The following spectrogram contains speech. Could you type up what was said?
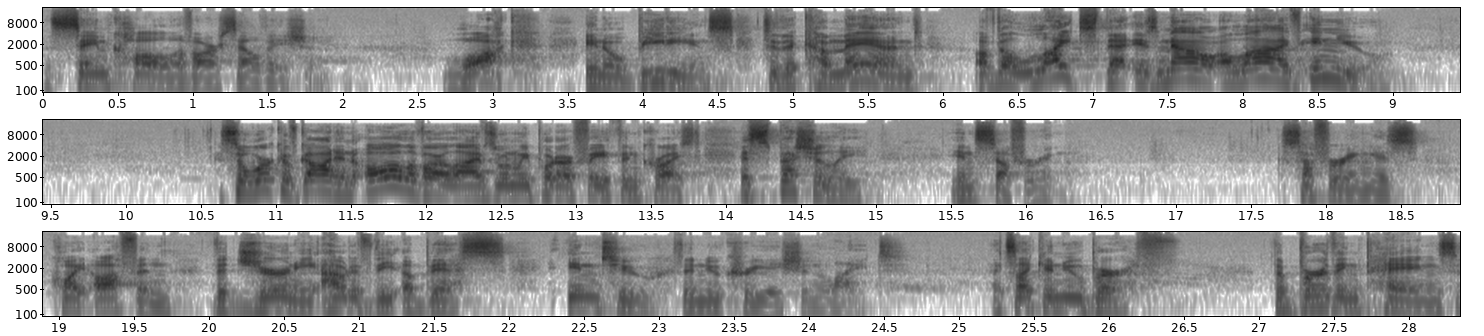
The same call of our salvation. Walk in obedience to the command of the light that is now alive in you. It's the work of God in all of our lives when we put our faith in Christ, especially in suffering. Suffering is quite often the journey out of the abyss into the new creation light. It's like a new birth, the birthing pangs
